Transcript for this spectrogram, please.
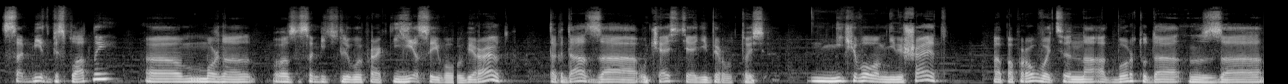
сабмит бесплатный, э, можно засабмитить любой проект. Если его выбирают, тогда за участие они берут. То есть ничего вам не мешает э, попробовать на отбор туда за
